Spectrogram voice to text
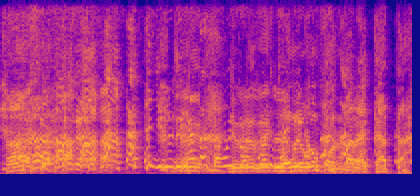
yo creo que Cata está muy yo creo que. La muy pregunta es conforme. para Cata.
